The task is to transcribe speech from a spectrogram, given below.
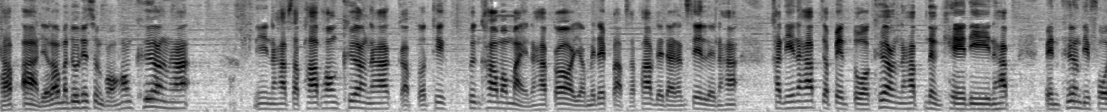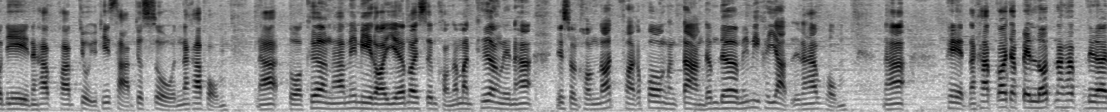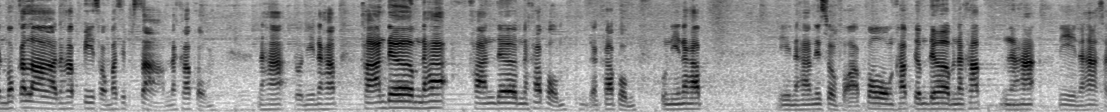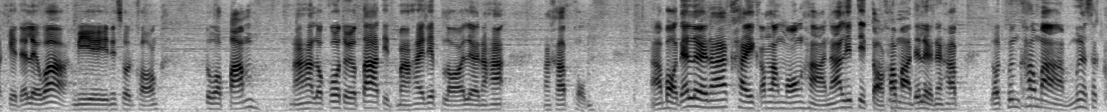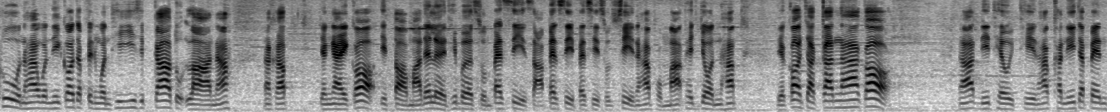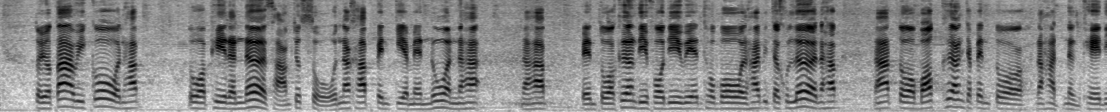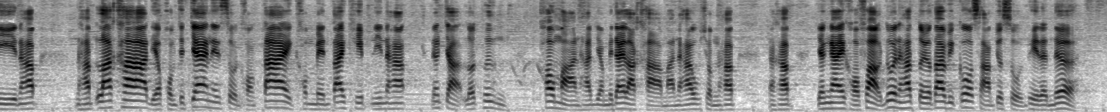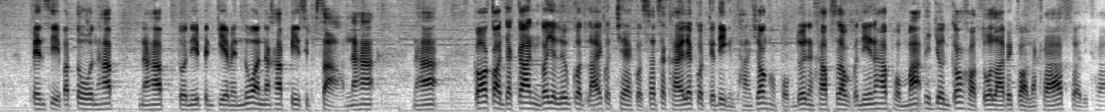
ครับอ่าเดี๋ยวเรามาดูในส่วนของห้องเครื่องนะฮะนี่นะครับสภาพห้องเครื่องนะฮะกับรถที่เพิ่งเข้ามาใหม่นะครับ ก็ยังไม่ได้ปรับสภาพใด ๆ ทั้งสิ้นเลยนะฮะคันนี้นะครับจะเป็นตัวเครื่องนะครับ 1KD นะครับเป็นเครื่อง D4D นะครับความจุอยู่ที่ 3.0 นะครับผมนะฮะตัวเครื่องนะฮะไม่มีรอยเยิ้มรอยซึมของน้ำมันเครื่องเลยนะฮะในส่วนของน็อตฝากระโปรงต่างๆ เดิมๆไม่มีขยับเลยนะครับผมนะฮะ เพจนะครับก็จะเป็นรถนะครับเดือนมกรานะครับปี 2013 นะครับผมนะฮะตัวนี้นะครับคานเดิมนะฮะคานเดิมนะครับผมนะครับผมตรงนี้นะครับนี่นะครับในส่วนฝาโปร่งครับเดิมๆนะครับนะฮะนี่นะฮะสังเกตได้เลยว่ามีในส่วนของตัวปั๊มนะฮะโลโก้โตโยต้าติดมาให้เรียบร้อยเลยนะฮะนะครับผมอ่าบอกได้เลยนะฮะใครกำลังมองหานะรีบติดต่อเข้ามาได้เลยนะครับ รถเพิ่งเข้ามาเมื่อสักครู่นะฮะวันนี้ก็จะเป็นวันที่ 29 ตุลานะนะครับยังไงก็ติดต่อมาได้เลยที่เบอร์ 084 384 8404 นะครับ ผมมะเพชรยนต์นะครับ เดี๋ยวก่อนจากกันนะฮะก็นะดีเทลอีกทีนะครับ คันนี้จะเป็น Toyota Vigo นะครับ ตัว p r u n n e r 3.0 นะครับ เป็นเกียร์แมนนวลนะฮะนะครับ เป็นตัวเครื่อง D4D VN Turbo นะครับ Intercooler นะครับนะตัวบล็อกเครื่องจะเป็นตัวรหัส 1KD นะครับ นะครับราคาเดี๋ยวผมจะแจ้งในส่วนของใต้คอมเมนต์ใต้คลิปนี้นะครับ เนื่องจากรถพิ่งเข้ามานะครับยังไม่ได้ราคามานะครับผู้ชมนะครับนะครับยังไงขอฝากด้วยนะครับ Toyota Vigo 3.0 p r u n n e r เป็น 4 ประตูนะครับนะครับ ตัวนี้เป็นเกียร์แมนนวลนะครับ ปี 13 นะฮะนะฮะก็ก่อนจากกันก็อย่าลืมกดไลค์กดแชร์กด Subscribe และกดกระดิ่งทางช่องของผมด้วยนะครับสำหรับวันนี้นะครับ ผมมะเพชรยนต์ก็ขอตัวลาไปก่อนนะครับ สวัสดีครับ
